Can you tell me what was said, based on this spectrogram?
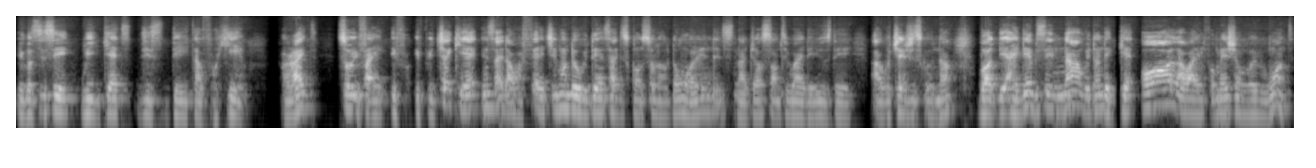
you go see we get this data for here. All right. So if I if if we check here inside our fetch, even though we did inside this console, don't worry, it's not just something why they use the I will change this code now. But the idea is saying now we don't get all our information where we want.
